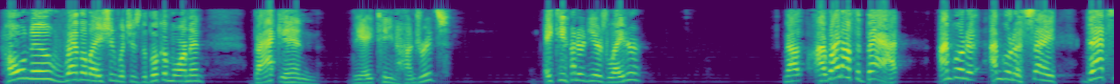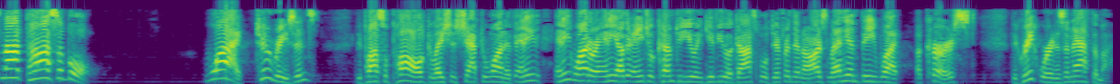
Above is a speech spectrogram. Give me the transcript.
whole new revelation, which is the Book of Mormon, back in the 1800s? 1800 years later? Now, I, right off the bat, I'm going to, I'm going to say, that's not possible. Why? Two reasons. The apostle Paul, Galatians chapter 1, if any, anyone or any other angel come to you and give you a gospel different than ours, let him be what? Accursed. The Greek word is anathema.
